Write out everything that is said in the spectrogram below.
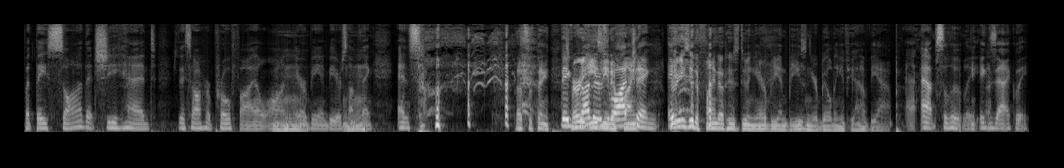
but they saw that she had. They saw her profile on Mm-hmm. Airbnb or something, and so That's the thing. Big it's very Brother's easy to watching. Find, very easy to find out who's doing Airbnbs in your building if you have the app. Absolutely, exactly.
